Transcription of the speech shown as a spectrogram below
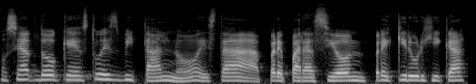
O sea, Do, que esto es vital, ¿no? Esta preparación prequirúrgica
